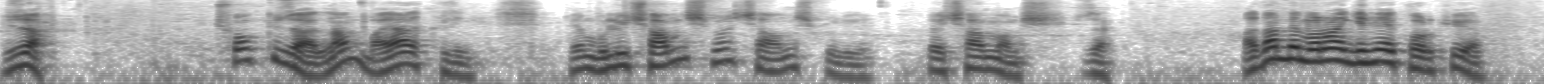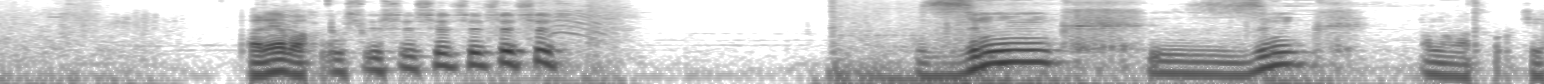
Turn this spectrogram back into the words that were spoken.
Güzel. Çok güzel lan. Bayağı clean. Ben Blue çalmış mı? Çalmış Blue'yu. Yok çalmamış. Güzel. Adam benim ormana girmeye korkuyor. Paraya bak. Üf üf üf üf üf üf. Zınk. Zınk. Alamadık okey.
